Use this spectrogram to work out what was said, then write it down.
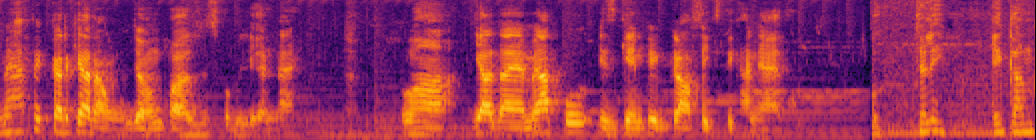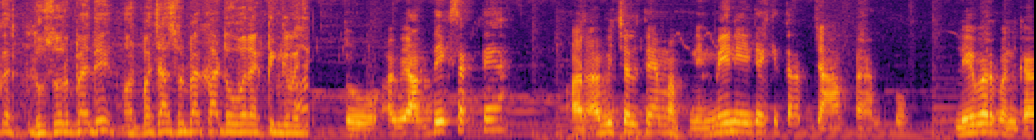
मैं यहाँ पे कर क्या रहा हूँ जब हमको हाउसेस को बिल्ड करना है? तो हाँ याद आया मैं आपको इस गेम के ग्राफिक्स दिखाने आया था। चले एक काम कर दो सौ रुपए दे और पचास रुपए काट ओवर एक्टिंग के वजह तो अभी आप देख सकते हैं और अभी चलते हैं हम अपने मेन एरिया की तरफ़ जहाँ पर हमको लेबर बनकर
